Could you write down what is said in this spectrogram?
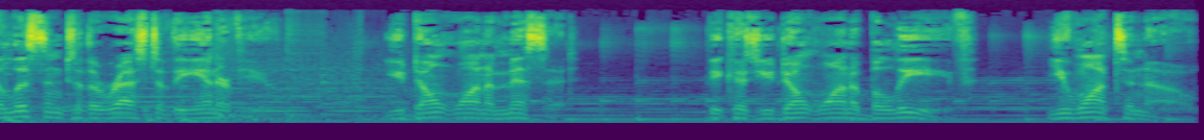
to listen to the rest of the interview. You don't want to miss it. Because you don't want to believe, you want to know.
